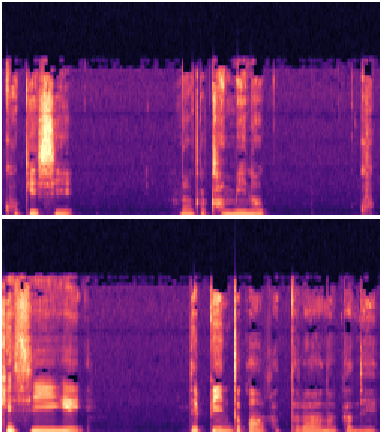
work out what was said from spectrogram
こけし。なんか髪のこけしでピンとこなかったらなんかね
